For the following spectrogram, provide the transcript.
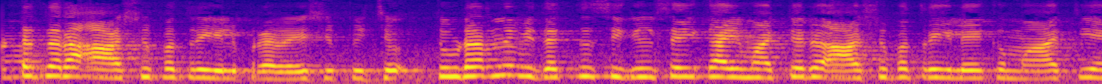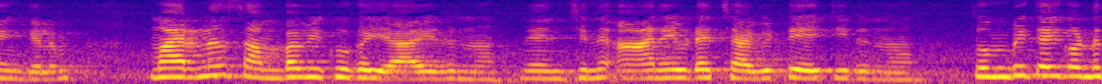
കോട്ടത്തറ ആശുപത്രിയിൽ പ്രവേശിപ്പിച്ചു. തുടർന്ന് വിദഗ്ധ ചികിത്സയ്ക്കായി മറ്റൊരു ആശുപത്രിയിലേക്ക് മാറ്റിയെങ്കിലും മരണം സംഭവിക്കുകയായിരുന്നു. നെഞ്ചിന് ആനയുടെ ചവിട്ടേറ്റിരുന്നു. തുമ്പിക്കൈ കൊണ്ട്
